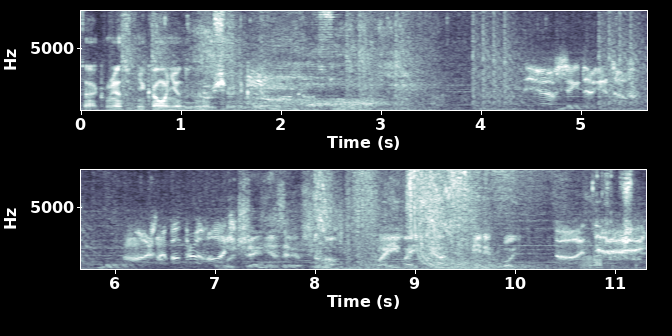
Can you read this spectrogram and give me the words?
Так, у меня тут никого нет, вообще великолепно. Я всегда готов. Можно попробовать. Улучшение завершено. Твои войска в бой. Ну, отлично.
